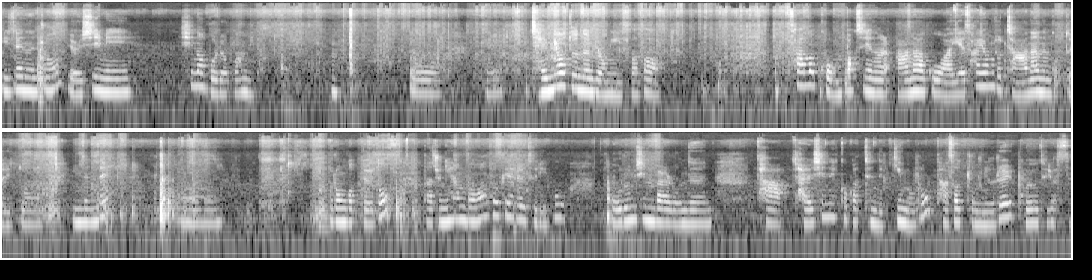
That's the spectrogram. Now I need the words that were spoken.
이제는 좀 열심히 신어보려고 합니다. 음. 또 이렇게 쟁여두는 병이 있어서 사놓고 언박싱을 안 하고 아예 사용조차 안 하는 것들이 또 있는데 어, 그런 것들도 나중에 한번 소개를 드리고 여름 신발로는 다 잘 신을 것 같은 느낌으로 다섯 종류를 보여드렸습니다.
